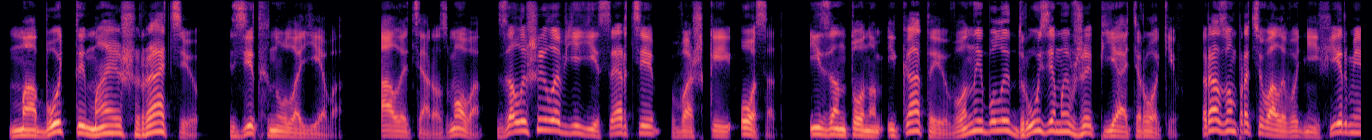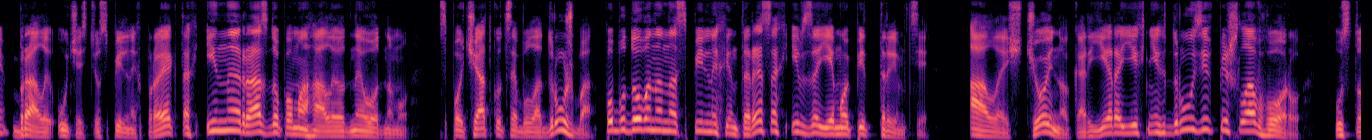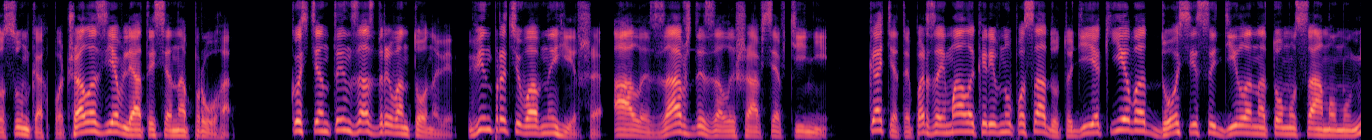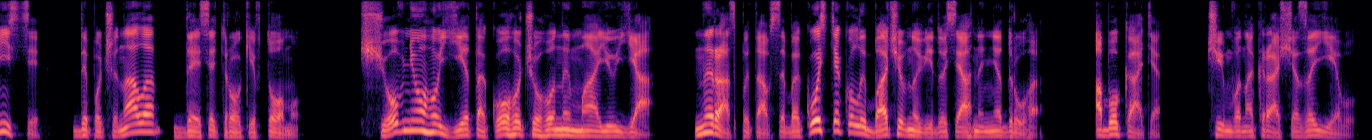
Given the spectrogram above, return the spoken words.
Мабуть, ти маєш рацію, зітхнула Єва. Але ця розмова залишила в її серці важкий осад. І з Антоном і Катею вони були друзями вже п'ять років. Разом працювали в одній фірмі, брали участь у спільних проєктах і не раз допомагали одне одному. Спочатку це була дружба, побудована на спільних інтересах і взаємопідтримці. Але щойно кар'єра їхніх друзів пішла вгору, у стосунках почала з'являтися напруга. Костянтин заздрив Антонові. Він працював не гірше, але завжди залишався в тіні. Катя тепер займала керівну посаду, тоді як Єва досі сиділа на тому самому місці, де починала 10 років тому. Що в нього є такого, чого не маю я? Не раз питав себе Костя, коли бачив нові досягнення друга. Або Катя, чим вона краща за Єву.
